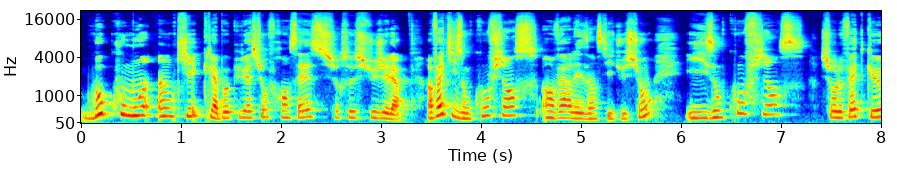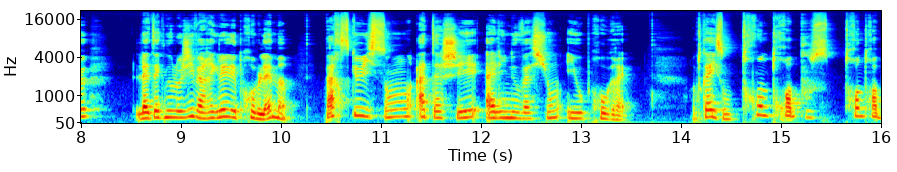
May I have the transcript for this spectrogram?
beaucoup moins inquiets que la population française sur ce sujet-là. En fait, ils ont confiance envers les institutions, ils ont confiance sur le fait que la technologie va régler les problèmes, parce qu'ils sont attachés à l'innovation et au progrès. En tout cas, ils sont 33%, 33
